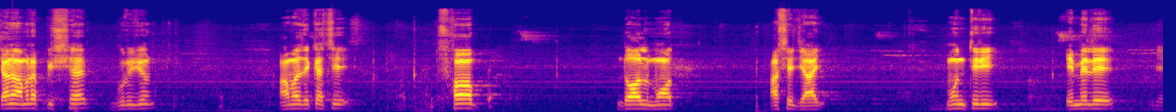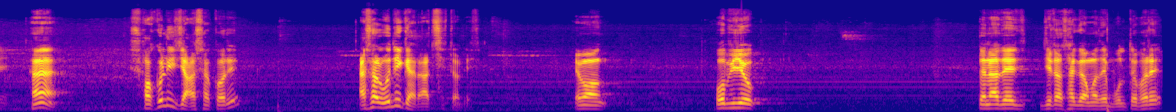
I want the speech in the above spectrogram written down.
কেন আমরা পীর সাহেব গুরুজন আমাদের কাছে সব দল, মত আসে, যায়। মন্ত্রী, এমএলএ হ্যাঁ সকলেই যা আশা করে, আসার অধিকার আছে তাদের। এবং অভিযোগ তেনাদের যেটা থাকে আমাদের বলতে পারে।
